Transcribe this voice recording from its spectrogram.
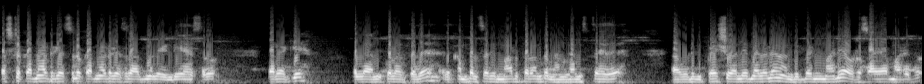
ಫಸ್ಟ್ ಕರ್ನಾಟಕ ಹೆಸರು ಕರ್ನಾಟಕ ಹೆಸರು ಆದಮೇಲೆ ಇಂಡಿಯಾ ಹೆಸರು. ಬರೋಕ್ಕೆ ಎಲ್ಲ ಅನುಕೂಲ ಆಗ್ತದೆ. ಅದು ಕಂಪಲ್ಸರಿ ಮಾಡ್ತಾರೆ ಅಂತ ನನಗೆ ಅನಿಸ್ತಾ ಇದೆ. ಆ ಹುಡುಗಿ ಪೇಶ್ವಾಲಿ ಮೇಲೆ ನಾನು ಡಿಪೆಂಡ್ ಮಾಡಿ ಅವರು ಸಹಾಯ ಮಾಡಿದ್ದು.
